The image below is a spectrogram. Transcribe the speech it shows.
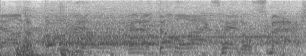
Down to Odin and a double axe handle smash.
